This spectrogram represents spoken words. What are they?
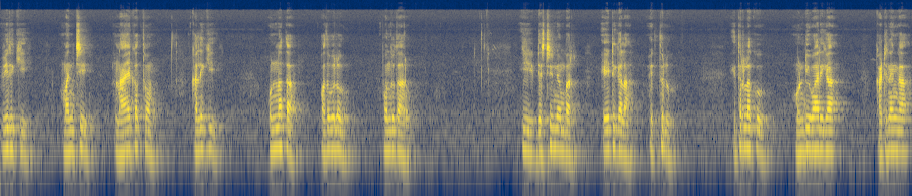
వీరికి మంచి నాయకత్వం కలిగి ఉన్నత పదవులు పొందుతారు. ఈ డెస్టినీ నెంబర్ ఏటి గల వ్యక్తులు ఇతరులకు మొండివారిగా కఠినంగా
